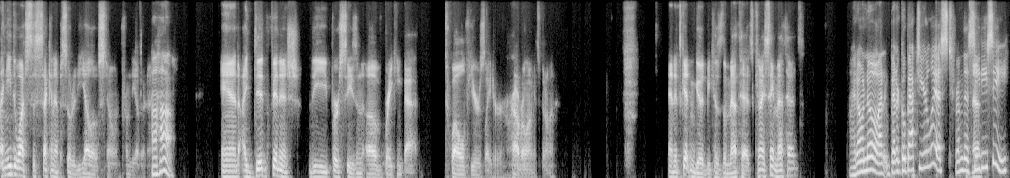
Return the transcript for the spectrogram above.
i need to watch the second episode of yellowstone from the other night Uh huh. and i did finish the first season of breaking bad 12 years later or however long it's been on and it's getting good because the meth heads. Can I say meth heads? I don't know. I better go back to your list from the CDC.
